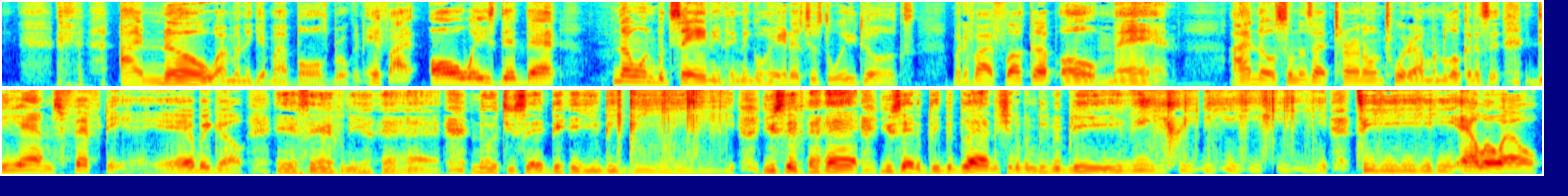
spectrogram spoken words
I know I'm going to get my balls broken. If I always did that, no one would say anything. They go, "Hey, that's just the way he talks." But if I fuck up, oh man, I know as soon as I turn on Twitter, I'm gonna look and it says DMs 50. Here we go. Hey, Anthony. know what you said? You said you said blah blah blah. It should have been blah blah blah. LOL.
